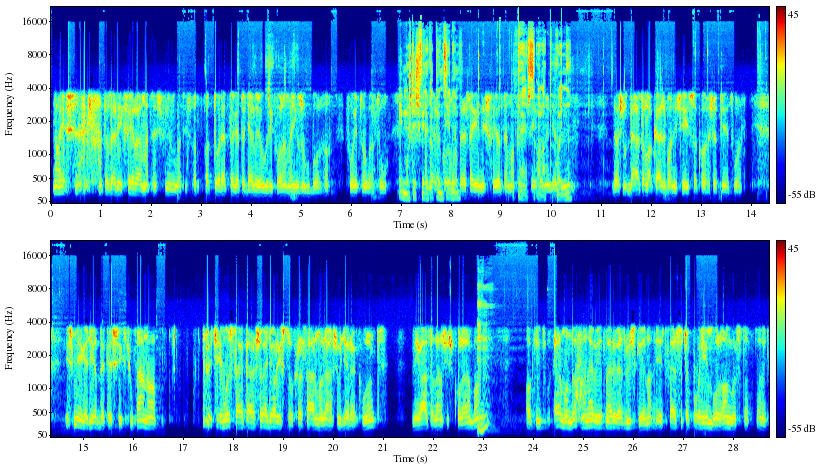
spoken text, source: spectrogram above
Na és hát az elég félelmetes film volt, és attól retteget, hogy előugrik valamelyik zugból a folytogató. Én most is félek a pincében. Persze én is féltem a pincében. Persze, alap, hogy nem de, de hát a lakásban is éjszaka sötét volt. És még egy érdekesség csupán, a öcsém osztálytársa egy arisztokra származású gyerek volt, még általános iskolában, uh-huh. akit elmondom a nevét, mert ő ezt büszkén, és persze csak poénból hangoztatta, hogy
